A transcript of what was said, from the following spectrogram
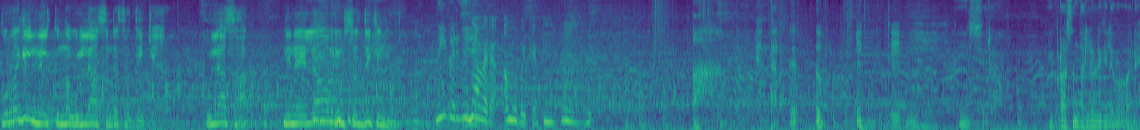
പുറകിൽ നിൽക്കുന്ന ഉല്ലാസിന്റെ ശ്രദ്ധയ്ക്ക്. ഉല്ലാസ നിന്നെ എല്ലാവരും ശ്രദ്ധിക്കുന്നുണ്ട്. നീ വരുന്നില്ല ഞാൻ വരാം. അമ്മ പോയിക്കോ. എന്താണ്? എന്റെ ദേവി ഈശ്വര. ഈ പ്രാവശ്യം തല്ലുള്ളിക്കില്ല ഭഗവാനെ?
